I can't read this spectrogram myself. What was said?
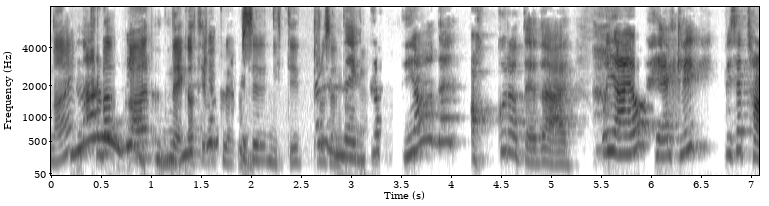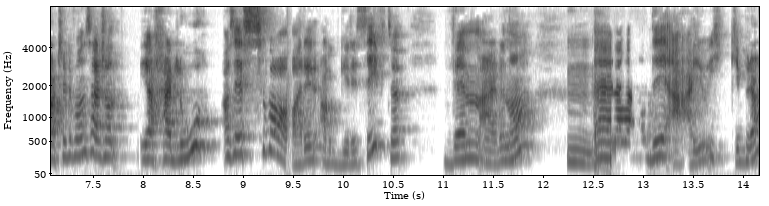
Nei, Nei, for det er negative opplevelser 90 Det er. Ja, det er akkurat det det er. Og jeg er jo helt lik. Hvis jeg tar telefonen, så er det sånn Ja, hallo? Altså, jeg svarer aggressivt. Hvem er det nå? mm. Eh, det er jo ikke bra.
